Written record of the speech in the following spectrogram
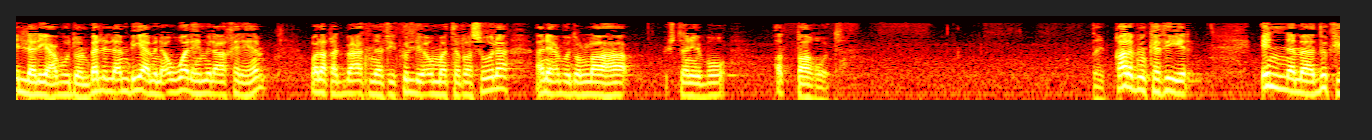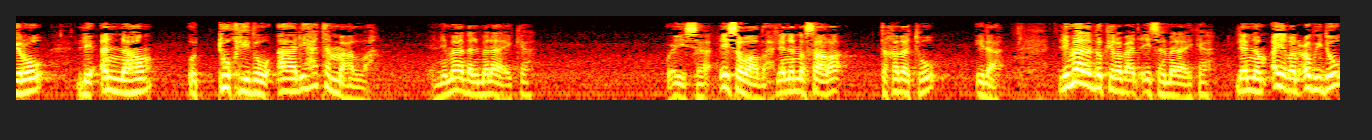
إلا ليعبدون. بل الأنبياء من أولهم إلى آخرهم ولقد بعثنا في كل أمة رسولا أن اعبدوا الله واجتنبوا الطاغوت. طيب قال ابن كثير إنما ذكروا لأنهم اتخذوا آلهة مع الله. لماذا الملائكة وعيسى؟ عيسى واضح لأن النصارى اتخذته إله. لماذا ذكر بعد عيسى الملائكة؟ لأنهم أيضا عبدوا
